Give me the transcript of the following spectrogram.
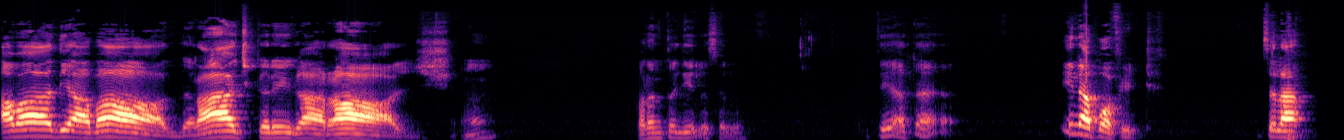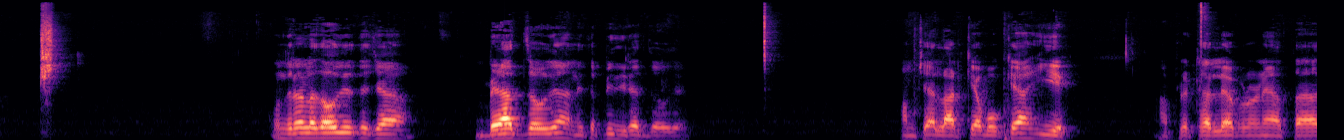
आबाद या आबाद राज करेगा राज. पर्यंत गेलं सगळं. ते आता इन ऑफ इट चला. उंदराला जाऊ दे त्याच्या बेळात जाऊ द्या आणि तर पिंजऱ्यात जाऊ द्या आमच्या लाडक्या बोक्या ये. आपलं ठरल्याप्रमाणे आता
